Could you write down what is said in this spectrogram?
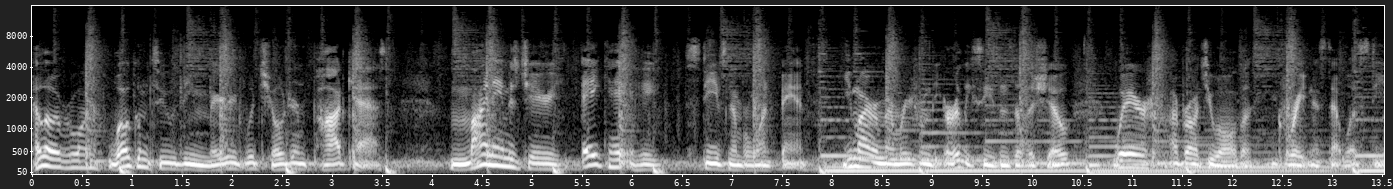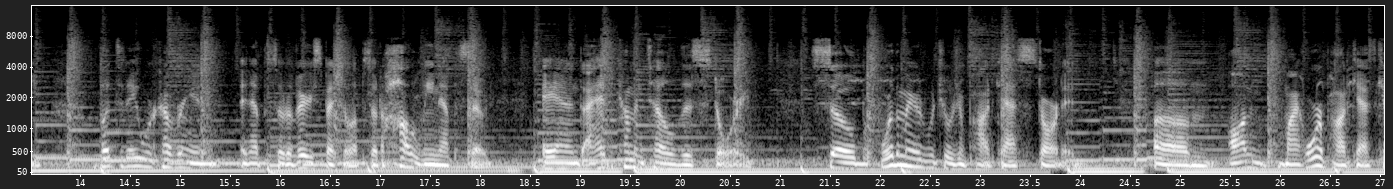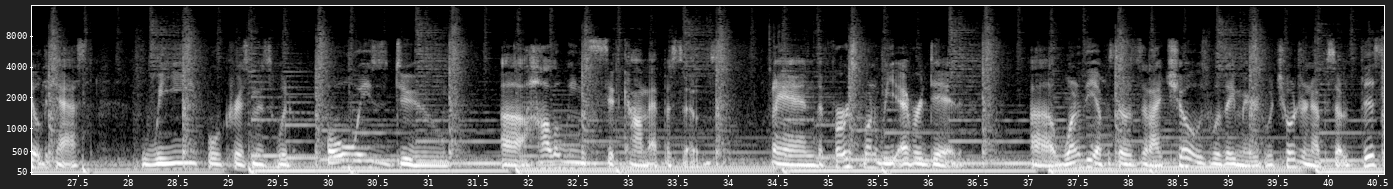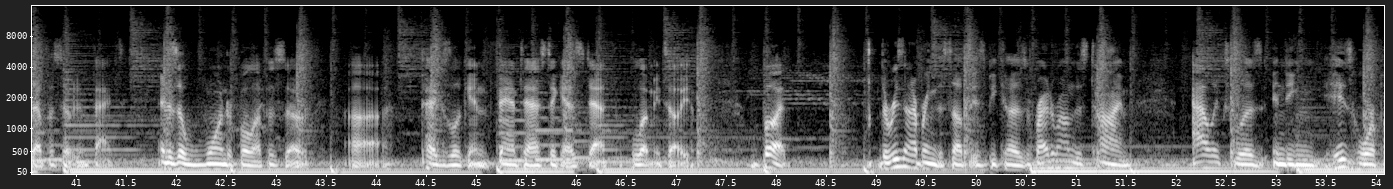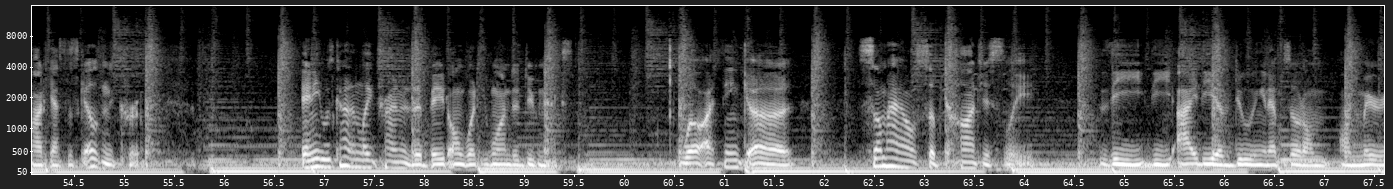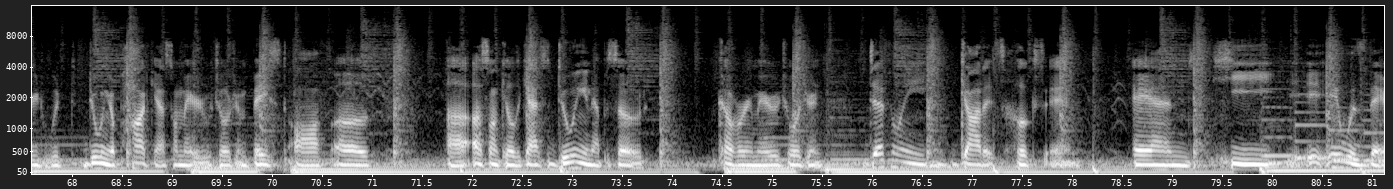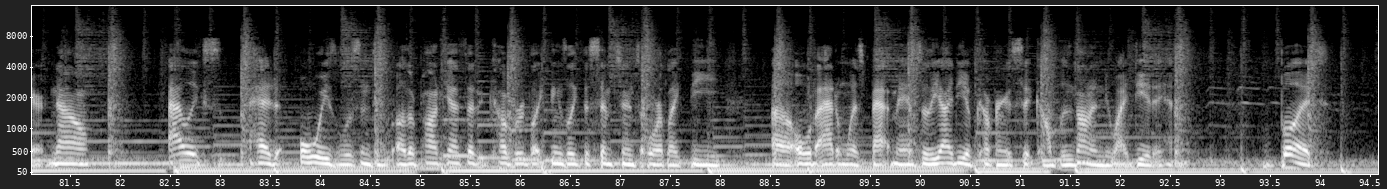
Hello, everyone. Welcome to the Married with Children podcast. My name is Jerry, aka Steve's number one fan. You might remember me from the early seasons of the show where I brought you all the greatness that was Steve. But today we're covering an, episode, a very special episode, a Halloween episode. And I had to come and tell this story. So, before the Married with Children podcast started, um, on my horror podcast, Kill the Cast, we for Christmas would always do uh, Halloween sitcom episodes. And the first one we ever did, uh, one of the episodes that I chose was a Married with Children episode. This episode, in fact, and is a wonderful episode. Uh, Peg's looking fantastic as death, let me tell you. But the reason I bring this up is because right around this time, Alex was ending his horror podcast, The Skeleton Crew and he was kind of like trying to debate on what he wanted to do next. Well, I think uh, somehow subconsciously, the the idea of doing an episode on on married with doing a podcast on married with children based off of uh, us on Kill the Cast doing an episode covering married with children definitely got its hooks in, and he it, it was there now Alex had always listened to other podcasts that had covered like things like The Simpsons or like the uh, old Adam West Batman. So the idea of covering a sitcom was not a new idea to him. But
